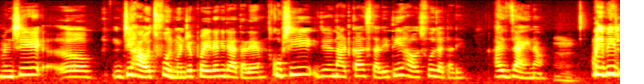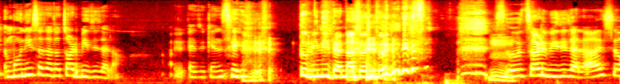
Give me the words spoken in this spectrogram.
म्हणजे जी हावसफूल म्हणजे पयलें कितें जातालें? खुबशीं जी नाटकां आसतालीं ती हावसफूल जातालीं. आयज जायना. मे बी मनीस आसा तो चड बिजी जाला एज यू कॅन सी तुमी निधना दोन दोन. सो चड बिजी जाला सो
